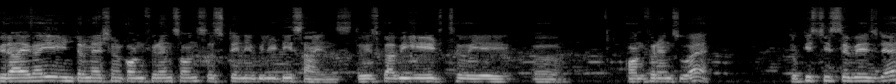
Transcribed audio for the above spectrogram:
फिर आएगा ये international conference on sustainability science तो इसका भी एट्थ ये कॉन्फ्रेंस हुआ है। तो किस चीज़ से बेस्ड है?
